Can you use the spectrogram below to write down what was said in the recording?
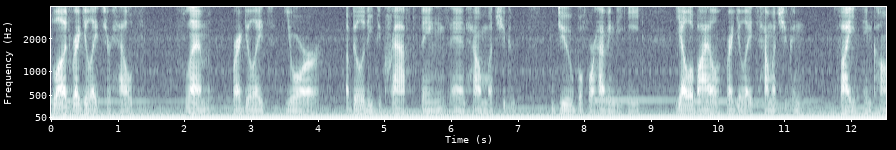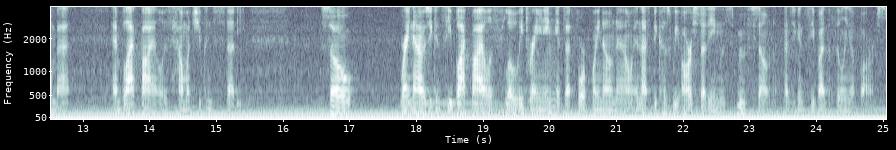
Blood regulates your health. Phlegm regulates your ability to craft things and how much you can do before having to eat. Yellow bile regulates how much you can fight in combat. And black bile is how much you can study. So, right now, as you can see, black bile is slowly draining. It's at 4.0 now, and that's because we are studying the smooth stone, as you can see by the filling up bars.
